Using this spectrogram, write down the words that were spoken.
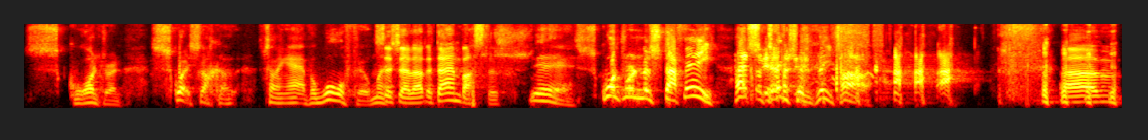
Squadron. Squad. It's like a, something out of a war film. isn't So, so like the Dan Busters. Yeah. Squadron Mustafi. At attention, please. sir. um,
